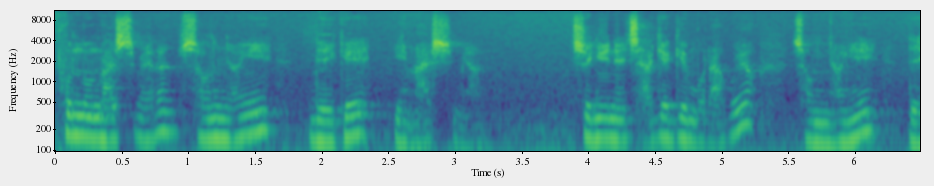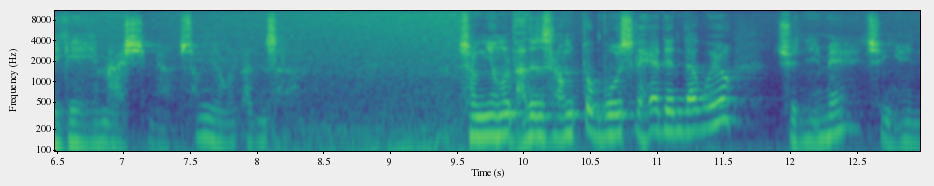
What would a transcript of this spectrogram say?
본문 말씀에는 성령이 내게 임하시면 증인의 자격이 뭐라고요? 성령이 내게 임하시면 성령을 받은 사람. 성령을 받은 사람은 또 무엇을 해야 된다고요? 주님의 증인,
